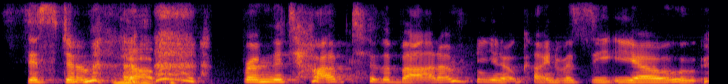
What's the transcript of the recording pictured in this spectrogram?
system yep. from the top to the bottom, you know, kind of a CEO who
